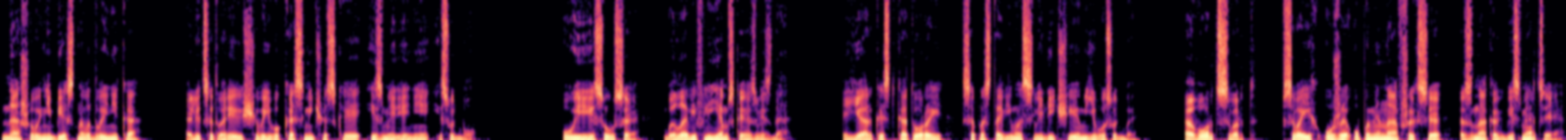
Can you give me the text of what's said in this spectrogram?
нашего небесного двойника, олицетворяющего его космическое измерение и судьбу. У Иисуса была Вифлеемская звезда, яркость которой сопоставима с величием его судьбы. А Вордсворт в своих уже упоминавшихся знаках бессмертия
